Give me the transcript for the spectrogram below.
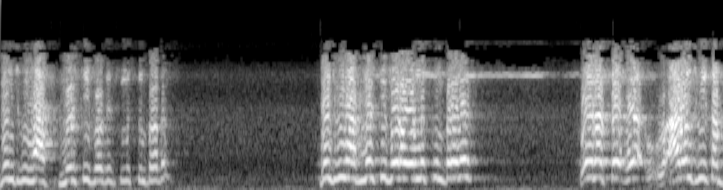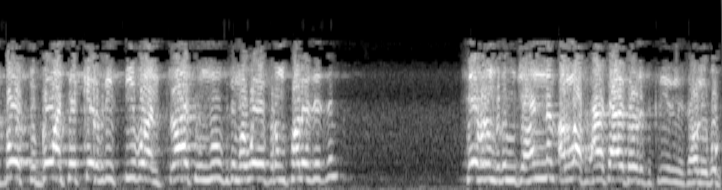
Don't we have mercy for these Muslim brothers? Don't we have mercy for our Muslim brothers? We are not, aren't we supposed to go and take care of these people and try to move them away from polytheism? Save them from Jahannam? Allah subhanahu wa ta'ala told us clear in His holy book.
